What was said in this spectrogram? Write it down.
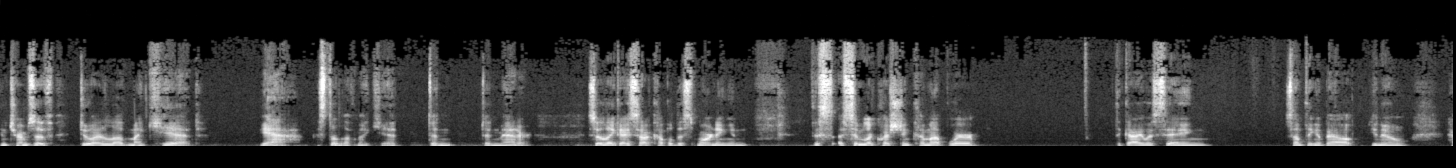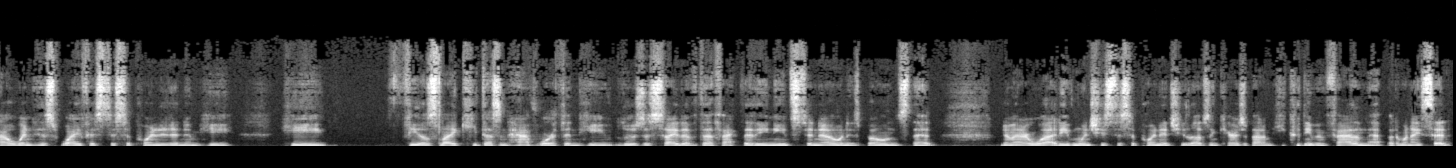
in terms of do I love my kid? Yeah, I still love my kid. Doesn't doesn't matter. So like I saw a couple this morning and this a similar question come up where the guy was saying something about you know how when his wife is disappointed in him, he he feels like he doesn't have worth, and he loses sight of the fact that he needs to know in his bones that no matter what, even when she's disappointed, she loves and cares about him. He couldn't even fathom that. But when I said,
